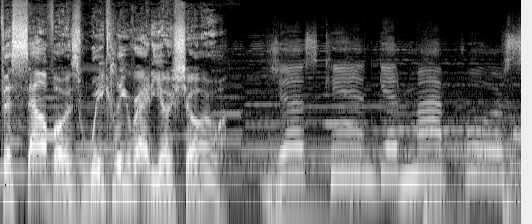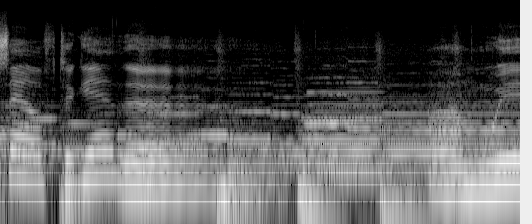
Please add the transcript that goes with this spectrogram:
the Salvos weekly radio show. Just can't get my poor yourself together. I'm with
